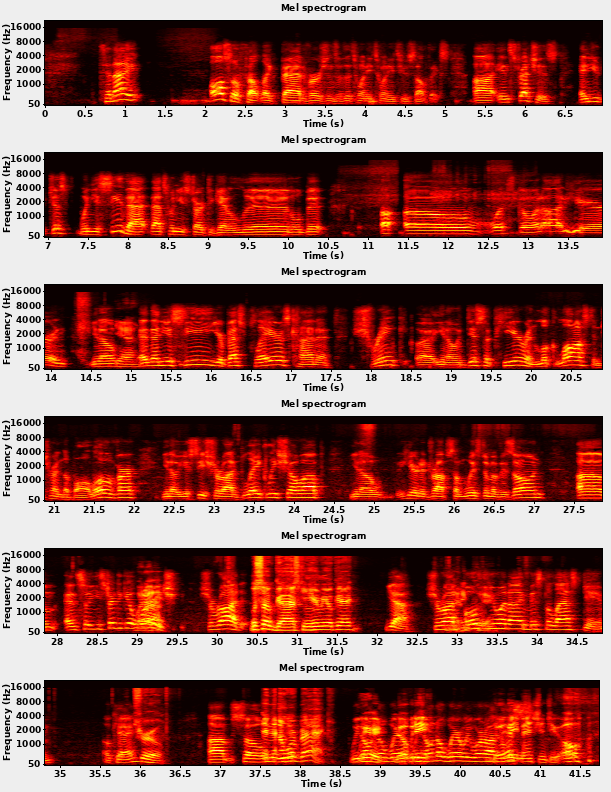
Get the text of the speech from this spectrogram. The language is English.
Tonight also felt like bad versions of the 2022 Celtics uh, in stretches. And you just, when you see that, that's when you start to get a little bit, uh oh, what's going on here? And, you know, Yeah. and then you see your best players kind of shrink, uh, you know, and disappear and look lost and turn the ball over. You know, you see Sherrod Blakely show up, you know, here to drop some wisdom of his own. Um, and so you start to get What worried. Sh- Sherrod, What's up, guys? Can you hear me okay? yeah, Sherrod, both clear. you and I missed the last game. Okay. True. Um, so And now we, we're back. we don't know where Nobody- we don't know where we were on Nobody this. mentioned you. Oh,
